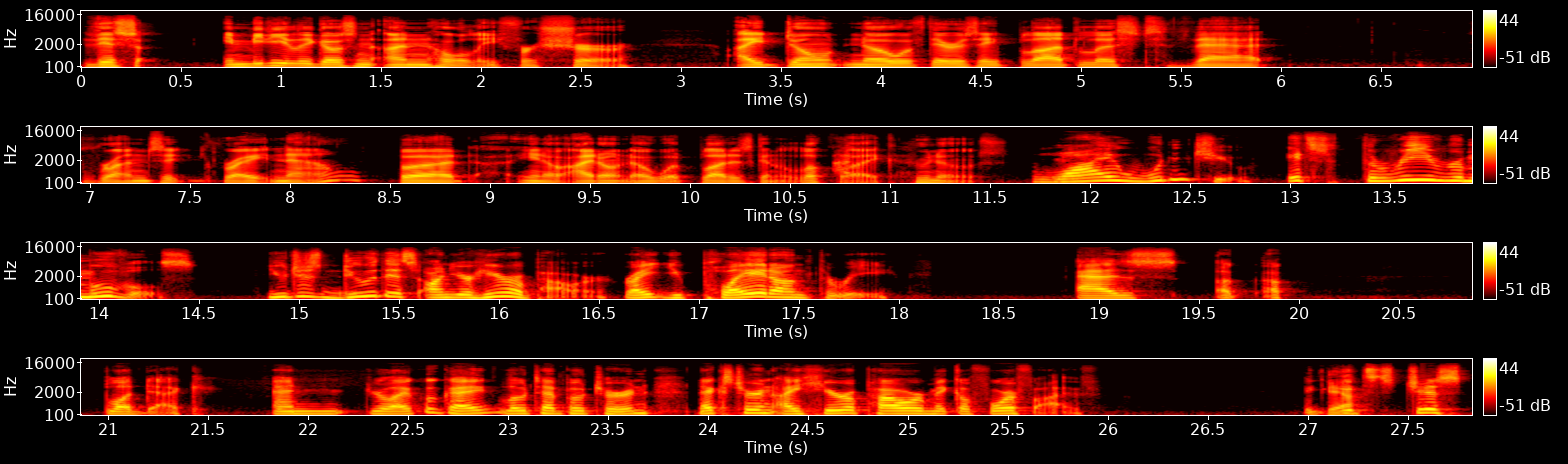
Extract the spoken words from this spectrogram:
this immediately goes in unholy for sure. I don't know if there is a blood list that runs it right now, but you know, I don't know what blood is going to look like. Who knows? Why wouldn't you? It's three removals. You just do this on your hero power, right? You play it on three as a, a blood deck, and you're like, okay, low tempo turn. Next turn, I hero power, make a four five. It- Yeah. It's just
